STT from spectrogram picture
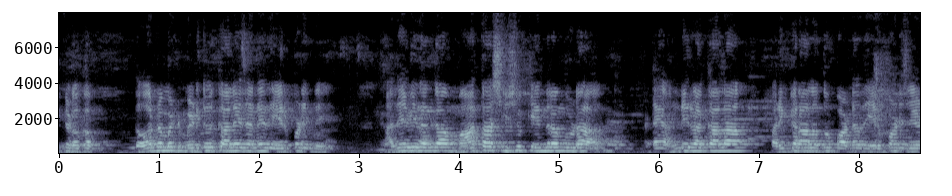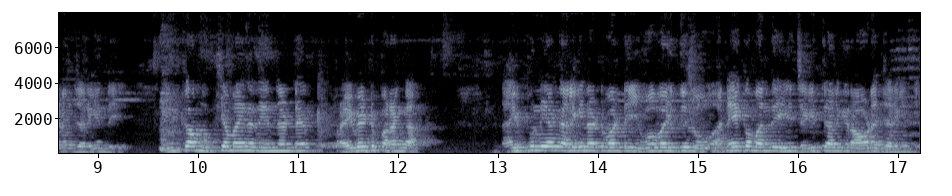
ఇక్కడ ఒక గవర్నమెంట్ మెడికల్ కాలేజ్ అనేది ఏర్పడింది. అదేవిధంగా మాతా శిశు కేంద్రం కూడా అంటే అన్ని రకాల పరికరాలతో పాటు అది ఏర్పాటు చేయడం జరిగింది. ఇంకా ముఖ్యమైనది ఏంటంటే ప్రైవేటు పరంగా నైపుణ్యం కలిగినటువంటి యువ వైద్యులు అనేక మంది జగిత్యాలకి రావడం జరిగింది.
